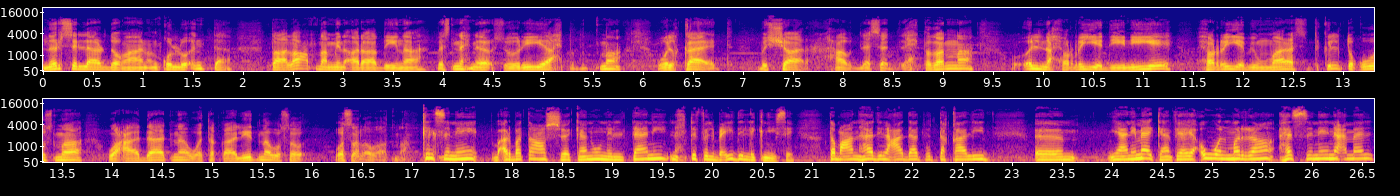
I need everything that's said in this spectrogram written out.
نرسل لأردوغان نقول له أنت طالعتنا من أراضينا بس نحن سوريا احتضتنا والقائد بشار حافظ الأسد احتضننا وقلنا حرية دينية حرية بممارسة كل طقوسنا وعاداتنا وتقاليدنا وصلواتنا. كل سنة ب 14 كانون الثاني نحتفل بعيد الكنيسة. طبعا هذه العادات والتقاليد يعني ما كان فيها. أول مرة هالسنة نعمل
